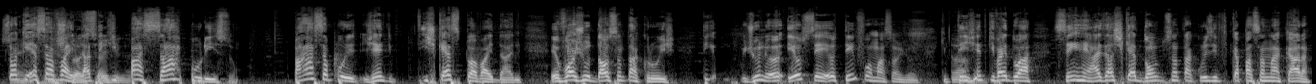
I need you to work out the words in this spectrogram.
Só que É, essa vaidade tem que gigante. passar por isso. Passa por isso. Gente, esquece tua vaidade. Eu vou ajudar o Santa Cruz. Tem- Júnior, eu, eu sei, eu tenho informação, Júnior, que tem gente que vai doar 100 reais, acha que é dono do Santa Cruz e fica passando na cara.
